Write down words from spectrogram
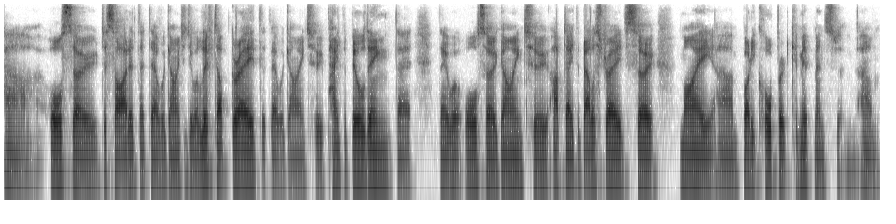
uh, also decided that they were going to do a lift upgrade, that they were going to paint the building, that they were also going to update the balustrades. So my uh, body corporate commitments um,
